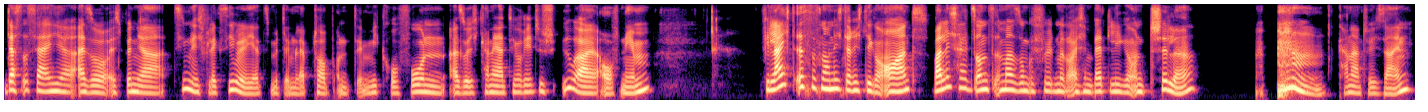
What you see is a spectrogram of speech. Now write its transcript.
das ist ja hier also, ich bin ja ziemlich flexibel jetzt mit dem Laptop und dem Mikrofon. Also, ich kann ja theoretisch überall aufnehmen. Vielleicht ist es noch nicht der richtige Ort, weil ich halt sonst immer so gefühlt mit euch im Bett liege und chille. Kann natürlich sein.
